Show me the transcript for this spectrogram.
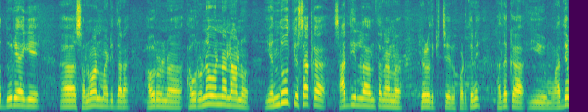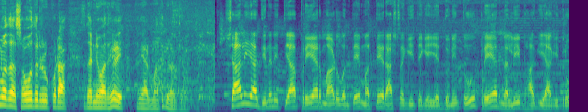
ಅದ್ದೂರಿಯಾಗಿ ಸನ್ಮಾನ ಮಾಡಿದ್ದಾರೆ. ಅವ್ರನ್ನ, ಅವ್ರ ಋಣವನ್ನು ನಾನು ಎಂದೂ ತೀರ್ಸೋಕೆ ಸಾಧ್ಯ ಇಲ್ಲ ಅಂತ ನಾನು ಹೇಳೋದಕ್ಕೆ ಚೇನ್ ಪಡ್ತೀನಿ. ಅದಕ್ಕೆ ಈ ಮಾಧ್ಯಮದ ಸಹೋದರರು ಕೂಡ ಧನ್ಯವಾದ ಹೇಳಿ ನಾನು ಎರಡು ಮಾತು ಹೇಳ್ತೇನೆ ಶಾಲೆಯ ದಿನನಿತ್ಯ ಪ್ರೇಯರ್ ಮಾಡುವಂತೆ ಮತ್ತೆ ರಾಷ್ಟ್ರಗೀತೆಗೆ ಎದ್ದು ನಿಂತು ಪ್ರೇಯರ್ನಲ್ಲಿ ಭಾಗಿಯಾಗಿದ್ರು.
